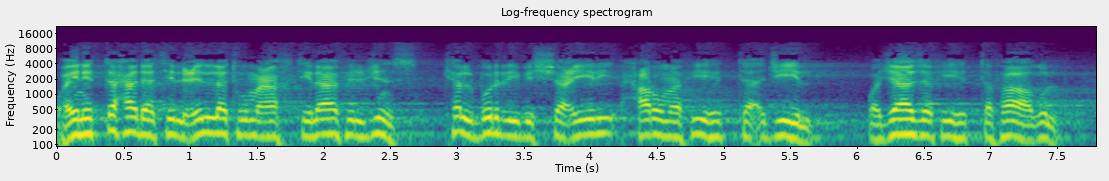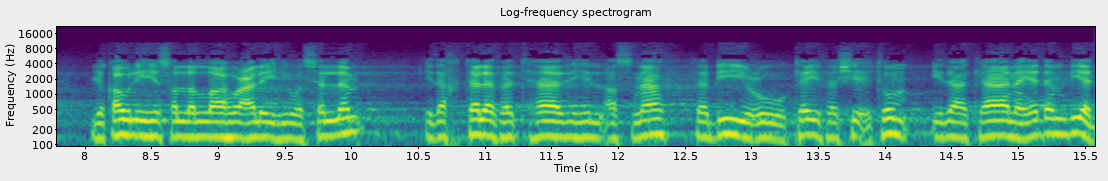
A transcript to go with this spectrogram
وإن اتحدت العلة مع اختلاف الجنس كالبر بالشعير حرم فيه التأجيل وجاز فيه التفاضل. لقوله صلى الله عليه وسلم إذا اختلفت هذه الأصناف فبيعوا كيف شئتم إذا كان يدا بيد.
